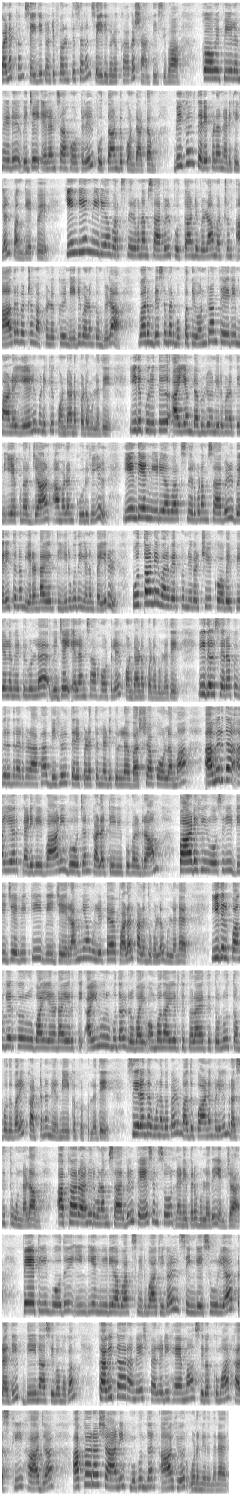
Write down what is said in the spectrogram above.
வணக்கம். செய்தி twenty four into seven செய்திகளுக்காக சாந்தி சிவா. கோவை பீளமேடு விஜய் எலன்சா ஹோட்டலில் புத்தாண்டு கொண்டாட்டம். பிகில் திரைப்பட நடிகைகள் பங்கேற்பு. இந்தியன் மீடியா ஒர்க்ஸ் நிறுவனம் சார்பில் புத்தாண்டு விழா மற்றும் ஆதரவற்ற மக்களுக்கு நிதி வழங்கும் விழா வரும் டிசம்பர் முப்பத்தி ஒன்றாம் தேதி மாலை ஏழு மணிக்கு கொண்டாடப்பட உள்ளது. இது குறித்து ஐஎம்டபிள்யூ நிறுவனத்தின் இயக்குனர் ஜான் அமலன் கூறுகையில் இந்தியன் மீடியா ஒர்க்ஸ் நிறுவனம் சார்பில் வெறித்தனம் இரண்டாயிரத்தி இருபது எனும் பெயரில் புத்தாண்டை வரவேற்கும் நிகழ்ச்சி கோவை பீளமேட்டில் உள்ள விஜய் எலன்சா ஹோட்டலில் கொண்டாடப்பட உள்ளது. இதில் சிறப்பு விருந்தினர்களாக பிகில் திரைப்படத்தில் நடித்துள்ள வர்ஷா போலமா அமிர்தா ஐயர் நடிகை வாணி போஜன் கலர் டிவி புகழ் ராம் பாடகி ரோசினி டிஜே விக்கி விஜே ரம்யா உள்ளிட்ட பலர் கலந்து கொள்ள உள்ளனர். இதில் பங்கேற்க ரூபாய் இரண்டாயிரத்தி ஐநூறு முதல் ரூபாய் ஒன்பதாயிரத்தி தொள்ளாயிரத்தி தொண்ணூத்தொன்பது வரை கட்டணம் நிர்ணயிக்கப்பட்டுள்ளது. சிறந்த உணவுகள் மதுபானங்களையும் ரசித்து உண்ணலாம். அக்காரா நிறுவனம் சார்பில் ஃபேஷன் ஷோ நடைபெற உள்ளது என்றார். பேட்டியின் போது இந்தியன் மீடியா ஒர்க்ஸ் நிர்வாகிகள் சிங்கை சூர்யா பிரதீப் தீனா சிவமுகம் கவிதா ரமேஷ் பல்லடி ஹேமா சிவகுமார் ஹஸ்கி ஹாஜா அகாரா ஷானிப் முகுந்தன் ஆகியோர் உடனிருந்தனர்.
